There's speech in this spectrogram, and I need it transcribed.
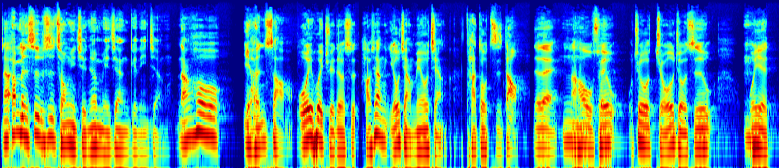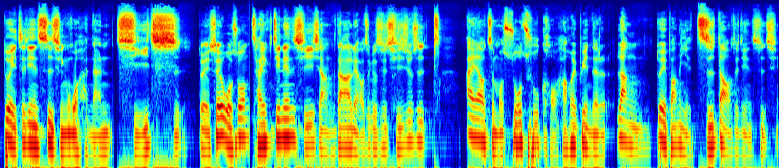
那他们是不是从以前就没这样跟你讲？然后也很少，我也会觉得是好像有讲没有讲，他都知道，对不对？然后所以就久而久之，我也对这件事情我很难启齿，对，所以我说才今天其实想跟大家聊这个事，其实就是爱要怎么说出口，它会变得让对方也知道这件事情。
